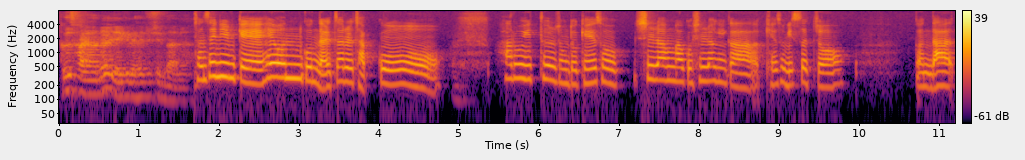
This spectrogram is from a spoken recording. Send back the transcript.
그 사연을 얘기를 해주신다면. 선생님께 회원군 날짜를 잡고 하루 이틀 정도 계속 신랑하고 신랑이가 계속 있었죠. 그러니까 나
